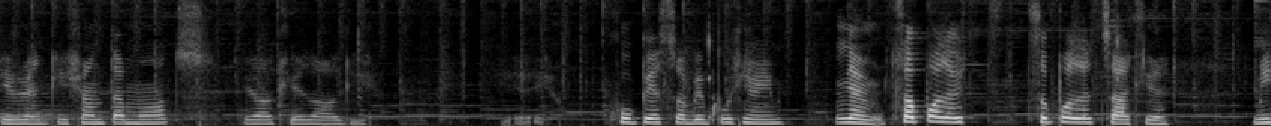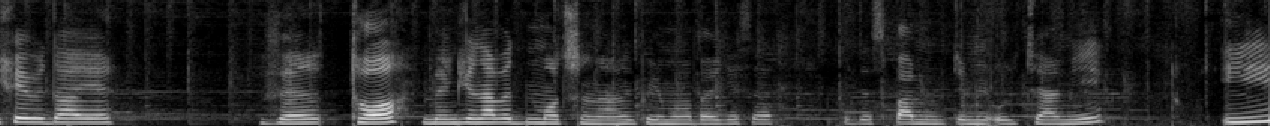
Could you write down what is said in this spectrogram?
90 moc. Jakie lagi. Jej. Kupię sobie później. Nie wiem, co, pole, co polecacie? Mi się wydaje, że to będzie nawet mocne na El Primo. Będzie się będę spamił tymi ulciami. I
